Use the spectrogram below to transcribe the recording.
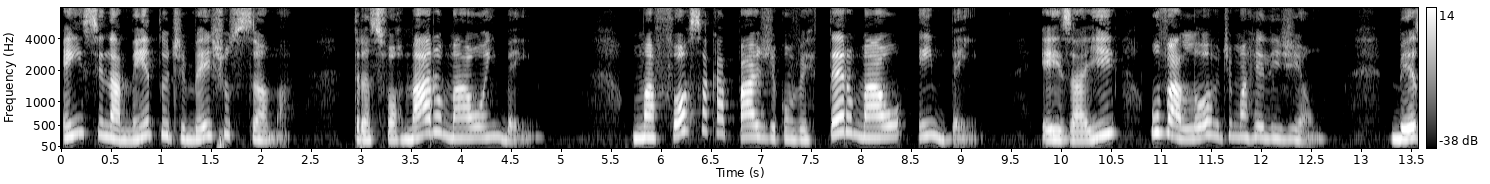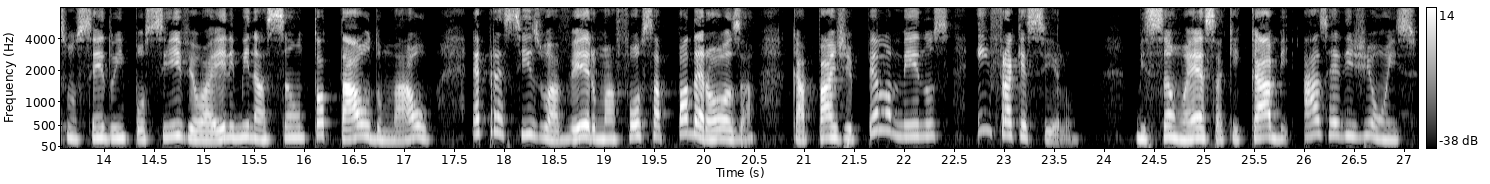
Ensinamento de Meixo Sama: Transformar o mal em bem. Uma força capaz de converter o mal em bem. Eis aí o valor de uma religião. Mesmo sendo impossível a eliminação total do mal, é preciso haver uma força poderosa capaz de, pelo menos, enfraquecê-lo. Missão essa que cabe às religiões,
